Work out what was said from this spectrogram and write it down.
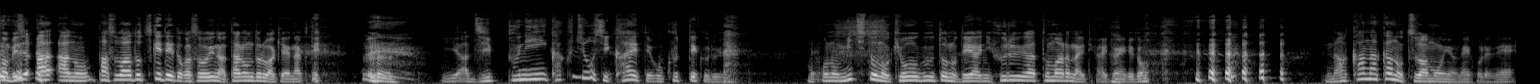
まあ別に、あ、あの、パスワードつけてとかそういうのは頼んどるわけじゃなくて。いや、ジップに拡張子変えて送ってくる。もうこの未知との境遇との出会いに震えが止まらないって書いてんやけど。なかなかのつわもんよね、これね。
